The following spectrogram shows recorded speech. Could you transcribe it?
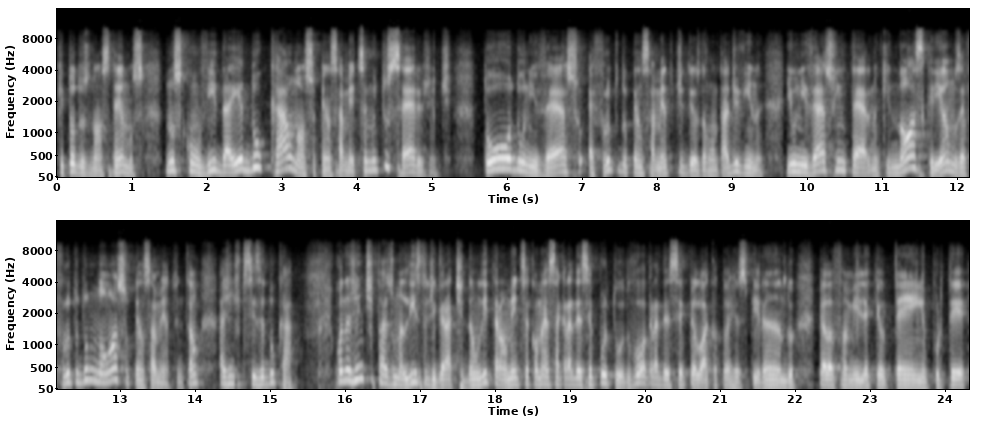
que todos nós temos, nos convida a educar o nosso pensamento. Isso é muito sério, gente. Todo o universo é fruto do pensamento de Deus, da vontade divina. E o universo interno que nós criamos é fruto do nosso pensamento. Então, a gente precisa educar. Quando a gente faz uma lista de gratidão, literalmente você começa a agradecer por tudo. Vou agradecer pelo ar que eu estou respirando, pela família que eu tenho, por ter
